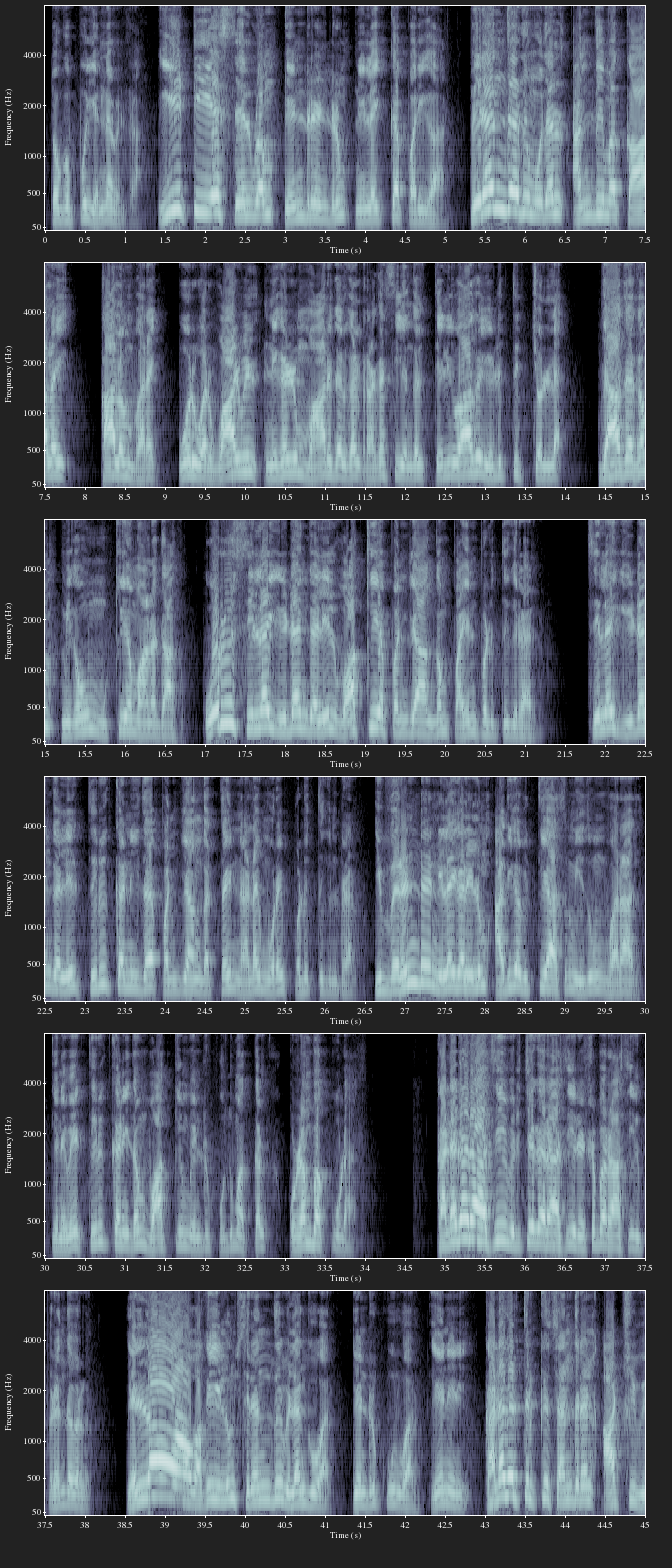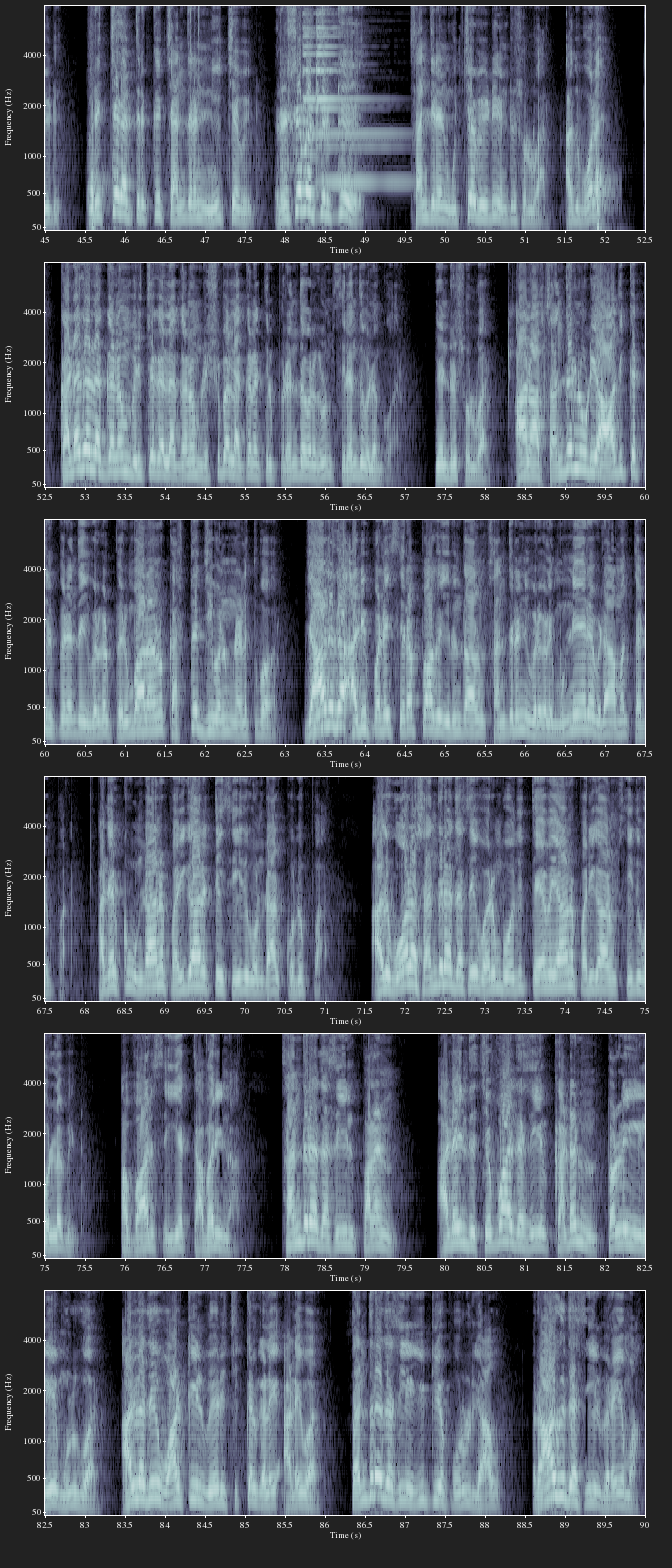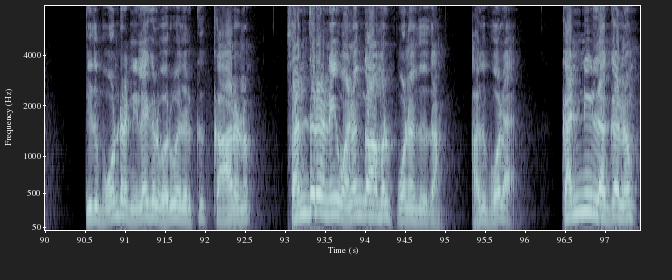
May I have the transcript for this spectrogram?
தொகுப்பு என்னவென்றால் ஈட்டிய செல்வம் என்றென்றும் நிலைக்க பரிகாரம். பிறந்தது முதல் அந்திம காலை காலம் வரை ஒருவர் வாழ்வில் நிகழும் மாறுதல்கள் ரகசியங்கள் தெளிவாக எடுத்துச் சொல்ல ஜாதகம் மிகவும் முக்கியமானதாகும். ஒரு சில இடங்களில் வாக்கிய பஞ்சாங்கம் பயன்படுத்துகிறார்கள் சில இடங்களில் திருக்கணித பஞ்சாங்கத்தை நடைமுறைப்படுத்துகின்றார்கள் இவ்விரண்டு நிலைகளிலும் அதிக வித்தியாசம் எதுவும் வராது. எனவே திருக்கணிதம் வாக்கியம் என்று பொதுமக்கள் குழம்பக்கூடாது. கடகராசி விருச்சிக ராசி ரிஷப ராசியில் பிறந்தவர்கள் எல்லா வகையிலும் சிறந்து விளங்குவார் என்று கூறுவார் ஏனெனில் கடகத்திற்கு சந்திரன் ஆட்சி வீடு. விருச்சகத்திற்கு சந்திரன் நீச்ச வீடு ரிஷபத்திற்கு சந்திரன் உச்ச வீடு என்று சொல்வார். அதுபோல கடக லக்கணம் விருச்சக லக்கணம் ரிஷப லக்கணத்தில் பிறந்தவர்களும் சிறந்து விளங்குவார் என்று சொல்வார். ஆனால் சந்திரனுடைய ஆதிக்கத்தில் பிறந்த இவர்கள் பெரும்பாலான கஷ்ட ஜீவனம் நடத்துபவர். ஜாதக அடிப்படை சிறப்பாக இருந்தாலும் சந்திரன் இவர்களை முன்னேற விடாமல் தடுப்பார். அதற்கு உண்டான பரிகாரத்தை செய்து கொண்டால் கொடுப்பார். அதுபோல சந்திர தசை வரும்போது தேவையான பரிகாரம் செய்து கொள்ள வேண்டும். அவ்வாறு செய்ய தவறினார். சந்திர தசையில் பலன் அடைந்து செவ்வாய் தசையில் கடன் தொல்லையிலே முழுகுவார். அல்லது வாழ்க்கையில் வேறு சிக்கல்களை அடைவார். சந்திர தசையில் ஈட்டிய பொருள் யாவும்? ராகு தசையில் விரயமாகும் இது போன்ற நிலைகள் வருவதற்கு காரணம் சந்திரனை வணங்காமல் போனதுதான். அதுபோல கன்னி லக்னம்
